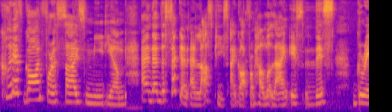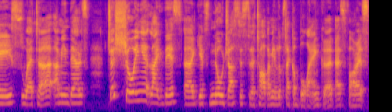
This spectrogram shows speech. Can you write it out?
could have gone for a size medium and then the second and last piece I got from Helmut Lang is this gray sweater I mean there's just showing it like this uh, gives no justice to the top. I mean, it looks like a blanket as far as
